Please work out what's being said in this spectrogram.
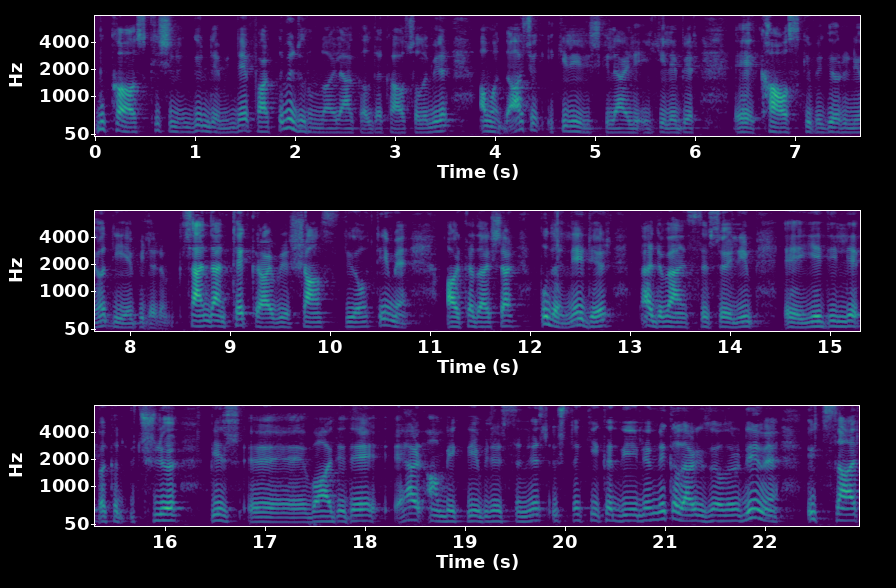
bu kaos kişinin gündeminde farklı bir durumla alakalı da kaos olabilir. Ama daha çok ikili ilişkilerle ilgili bir e, kaos gibi görünüyor diyebilirim. Senden tekrar bir şans diyor değil mi? Arkadaşlar bu da nedir? Hadi ben size söyleyeyim. E, yedili bakın üçlü bir e, vadede her an bekleyebilirsiniz. 3 dakika diyelim ne kadar güzel olur değil mi? 3 saat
